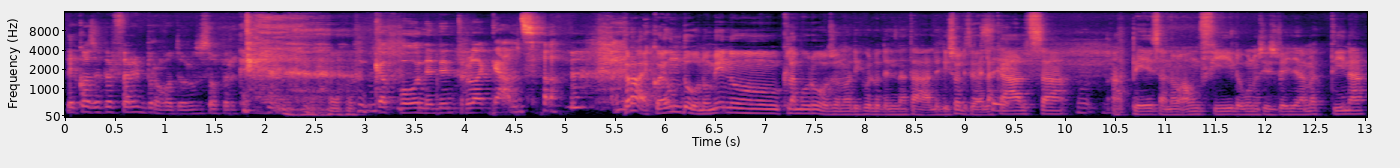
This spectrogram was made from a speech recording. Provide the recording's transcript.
Le cose per fare il brodo, non so perché. Un cappone dentro la calza. Però ecco, è un dono meno clamoroso no, di quello del Natale. Di solito è la Sì. calza appesa no, a un filo, uno si sveglia la mattina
